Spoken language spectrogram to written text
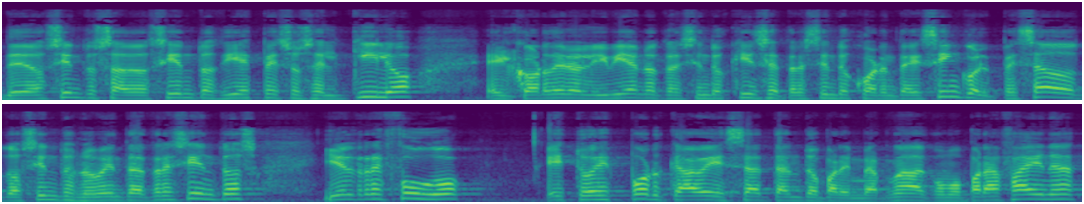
de 200 a 210 pesos el kilo, el cordero liviano 315 a 345, el pesado 290 a 300 y el refugo, esto es por cabeza, tanto para invernada como para faena,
